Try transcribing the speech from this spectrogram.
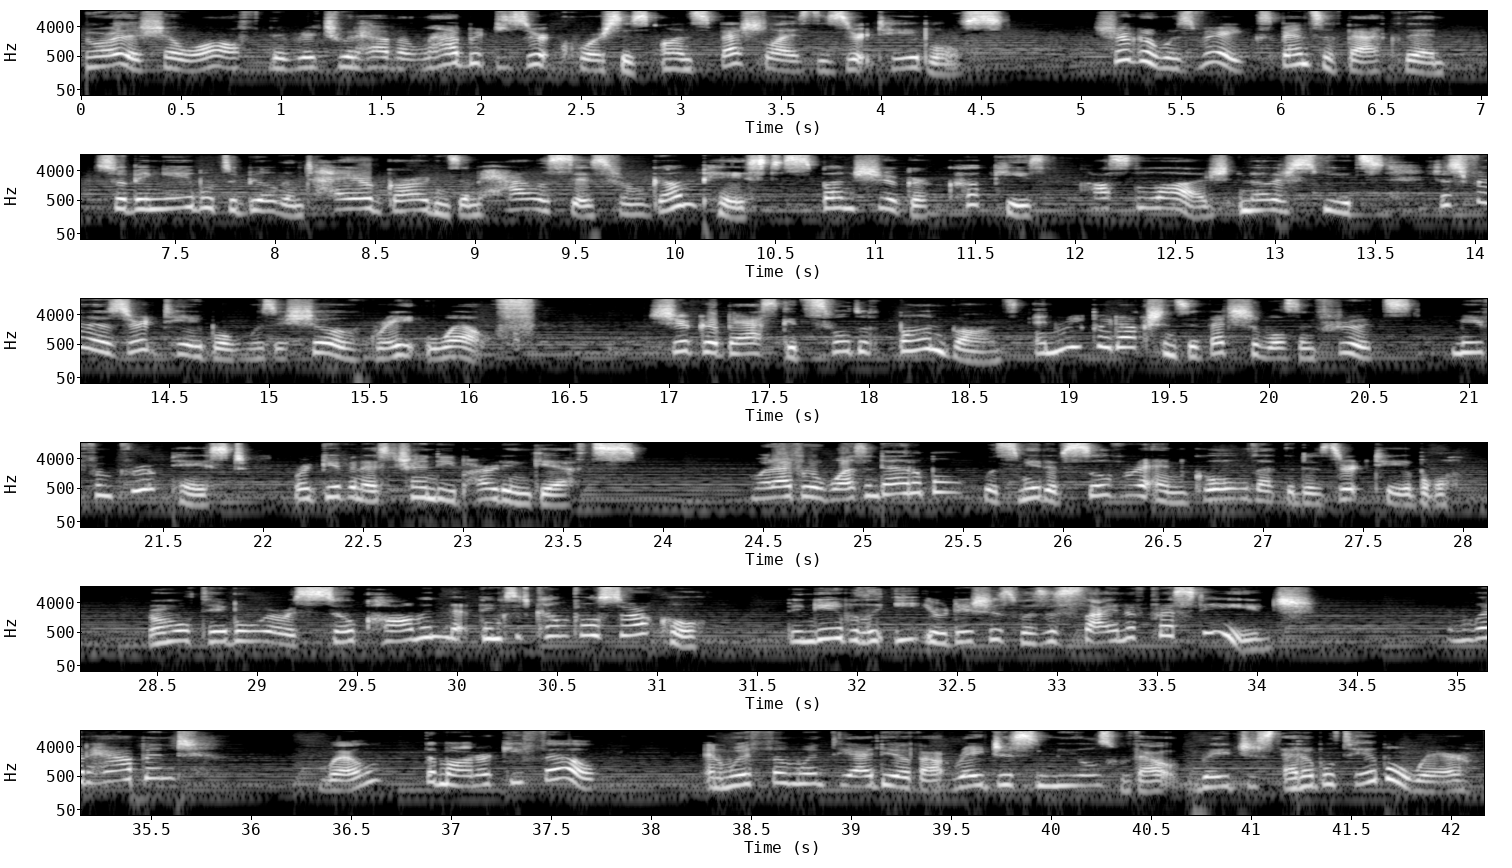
In order to show off, the rich would have elaborate dessert courses on specialized dessert tables. Sugar was very expensive back then, so being able to build entire gardens and palaces from gum paste, spun sugar, cookies, pastelage, and other sweets just for the dessert table was a show of great wealth. Sugar baskets filled with bonbons and reproductions of vegetables and fruits made from fruit paste were given as trendy parting gifts. Whatever wasn't edible was made of silver and gold at the dessert table. Normal tableware was so common that things had come full circle. Being able to eat your dishes was a sign of prestige. And what happened? Well, the monarchy fell, and with them went the idea of outrageous meals with outrageous edible tableware.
